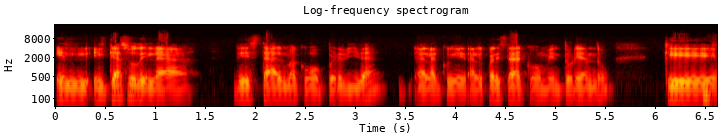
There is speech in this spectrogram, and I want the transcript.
el, el, caso de la de esta alma como perdida, a la, a la cual estaba como mentoreando, que,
